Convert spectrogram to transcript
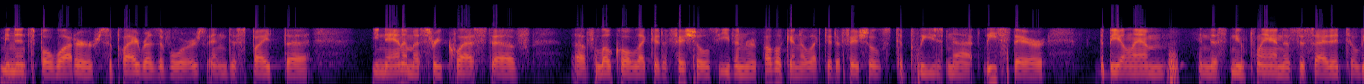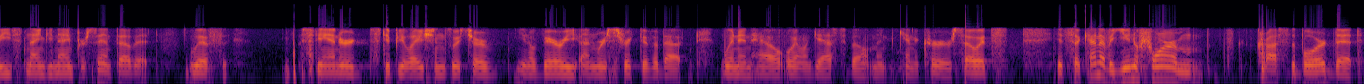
municipal water supply reservoirs, and despite the unanimous request of of local elected officials, even Republican elected officials, to please not lease there, the BLM in this new plan has decided to lease 99% of it with standard stipulations which are you know very unrestrictive about when and how oil and gas development can occur. So it's it's a kind of a uniform across the board that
